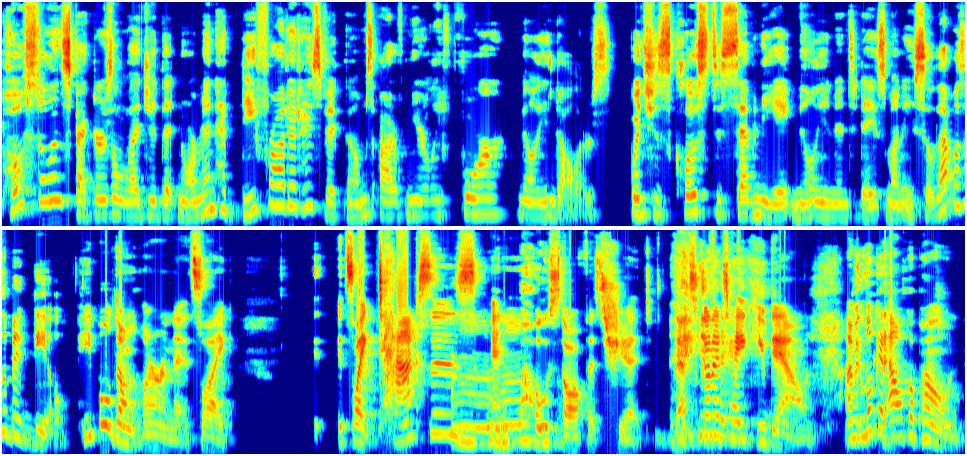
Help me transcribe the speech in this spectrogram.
postal inspectors alleged that Norman had defrauded his victims out of nearly $4 million, which is close to 78 million in today's money, so that was a big deal. People don't learn that it's like it's like taxes Mhm. and post office shit. That's going to take you down. I mean, look at Al Capone.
